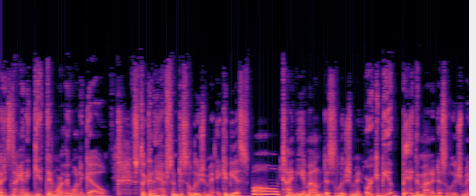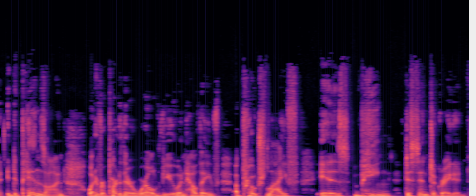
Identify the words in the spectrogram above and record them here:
but it's not going to get them where they want to go. So they're going to have some disillusionment. It could be a small, tiny amount of disillusionment, or it could be a big amount of disillusionment. It depends on whatever part of their worldview and how they've approached life is being disintegrated.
